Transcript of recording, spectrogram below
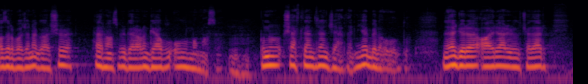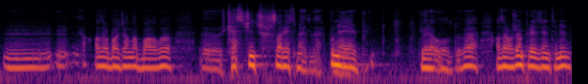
Azərbaycana qarşı hər hansı bir qərarın qəbul olunmaması. Bunu şərtləndirən cəhətlər. Niyə belə oldu? Nəyə görə ayrı-ayrı ölkələr Azərbaycanla bağlı kəskin çıxışlar etmədilər. Bu nəyə görə oldu və Azərbaycan prezidentinin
